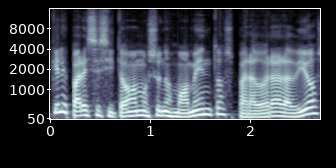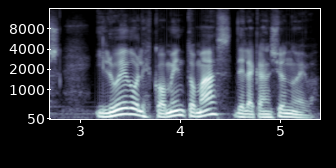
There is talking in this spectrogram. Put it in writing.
¿qué les parece si tomamos unos momentos para adorar a Dios y luego les comento más de la canción nueva?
